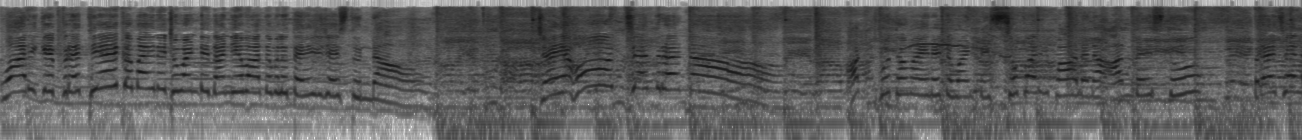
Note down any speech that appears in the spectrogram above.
వారికి ప్రత్యేకమైనటువంటి ధన్యవాదములు తెలియజేస్తున్నాం. జయ హో చంద్రన్న! అద్భుతమైనటువంటి సుపరిపాలన అందిస్తూ ప్రజల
